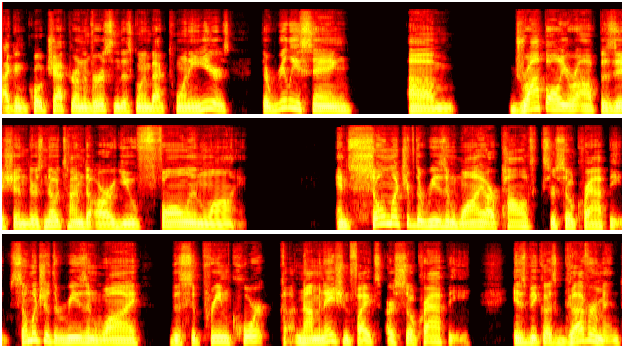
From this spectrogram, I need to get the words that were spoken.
I can quote chapter and verse in this going back 20 years, they're really saying, um, drop all your opposition. There's no time to argue. Fall in line. And so much of the reason why our politics are so crappy, so much of the reason why the Supreme Court nomination fights are so crappy is because government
